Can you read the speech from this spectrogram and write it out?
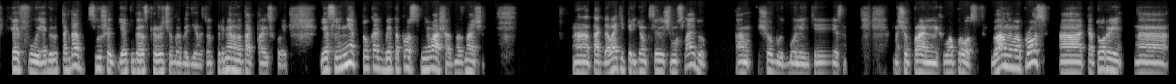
кайфую. Я говорю, тогда, слушай, я тебе расскажу, что надо делать. Вот примерно так происходит. Если нет, то как бы это просто не ваше однозначно. А, так, давайте перейдем к следующему слайду. Там еще будет более интересно насчет правильных вопросов. Главный вопрос, а, который а,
